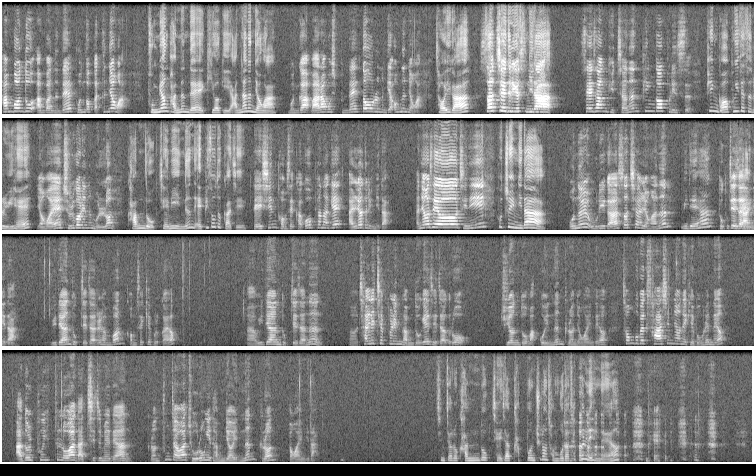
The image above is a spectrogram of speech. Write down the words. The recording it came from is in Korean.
한 번도 안 봤는데 본 것 같은 영화. 분명 봤는데 기억이 안 나는 영화. 뭔가 말하고 싶은데 떠오르는 게 없는 영화. 저희가 서치해드리겠습니다. 세상 귀찮은 핑거 프린스. 핑거 프린세스를 위해 영화의 줄거리는 물론 감독, 재미있는 에피소드까지 대신 검색하고 편하게 알려드립니다. 안녕하세요, 지니. 후추입니다. 오늘 우리가 서치할 영화는 위대한 독재자입니다. 위대한 독재자를 한번 검색해 볼까요? 아, 위대한 독재자는 어, 찰리 채플린 감독의 제작으로 주연도 맡고 있는 그런 영화인데요. 1940년에 개봉을 했네요. 아돌프 히틀러와 나치즘에 대한 그런 풍자와 조롱이 담겨 있는 그런 영화입니다. 진짜로 감독, 제작, 각본, 출연 전부 다 채플린이 했네요. 네.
